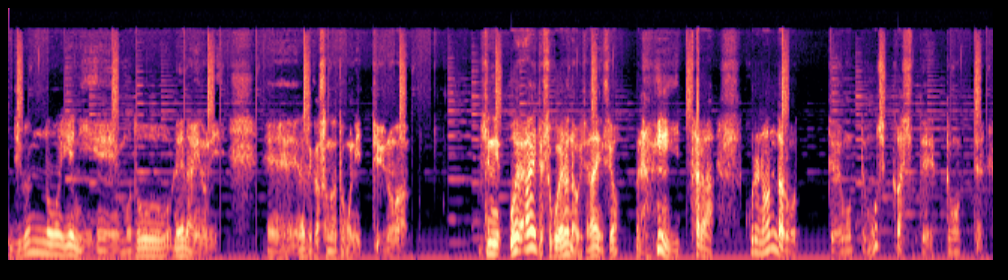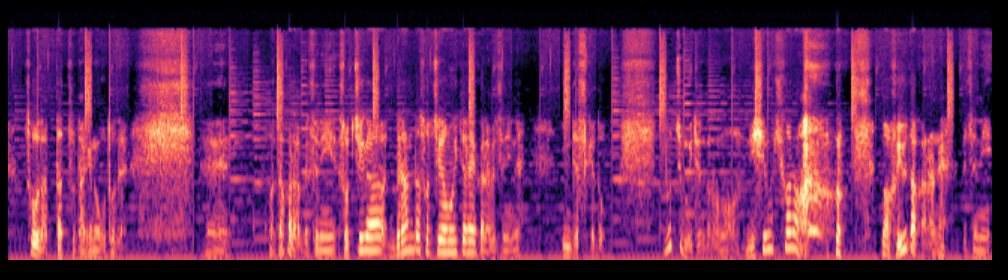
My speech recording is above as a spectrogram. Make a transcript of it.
自分の家に、えー、戻れないのに、えー、なぜかそんなとこにっていうのは、別に、俺、あえてそこを選んだわけじゃないんですよ。見に行ったら、これなんだろうって思って、もしかしてって思って、そうだったってだけのことで。えー、まあ、だから別に、そっちが、ベランダそっちが向いてないから別にね、いいんですけど、どっち向いてんだろうな。西向きかな。まあ冬だからね、別に。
